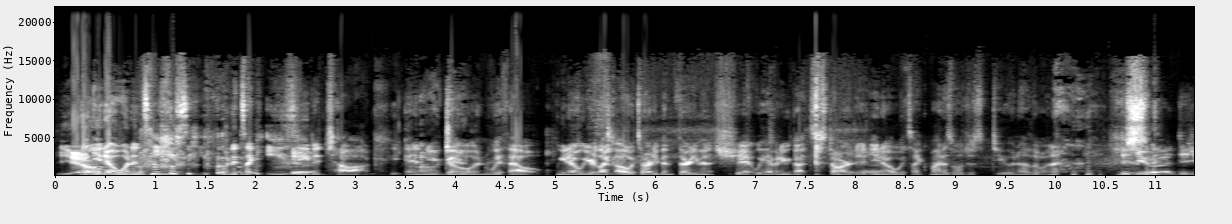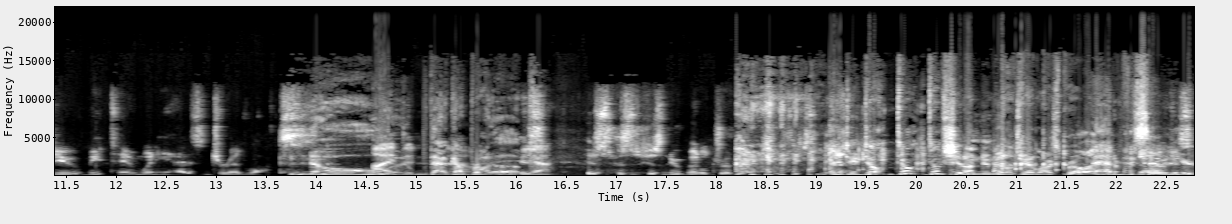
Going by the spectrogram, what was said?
yeah." You know when it's easy, when it's like easy Yeah. to talk, and Oh, you're dude. going without, you know, you're like, oh, it's already been thirty minutes. Shit, we haven't even got started. You know, it's like might as well just do another one. Did you uh, did you meet Tim when he had his dreadlocks? no, I didn't that got brought up. yeah, His his his new metal dreadlocks. Hey, dude, don't don't don't shit on new metal dreadlocks, bro. I had him for No, seven years.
